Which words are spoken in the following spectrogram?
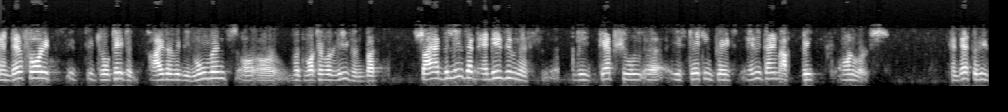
and therefore it it, it rotated either with the movements or, or with whatever reason. But So I believe that adhesiveness, the capsule uh, is taking place anytime up week onwards. And that's the reason.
